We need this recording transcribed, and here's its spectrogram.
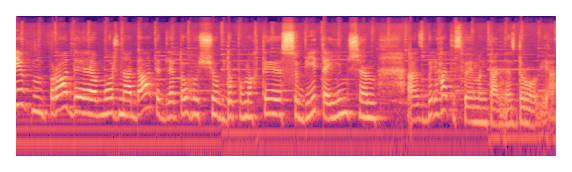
Які поради можна дати для того, щоб допомогти собі та іншим зберігати своє ментальне здоров'я,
